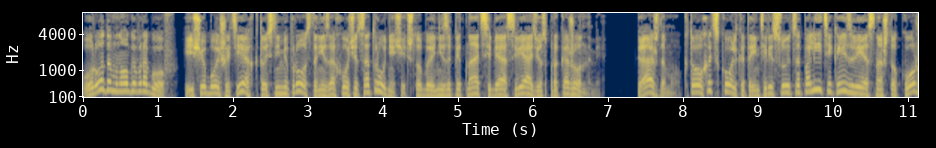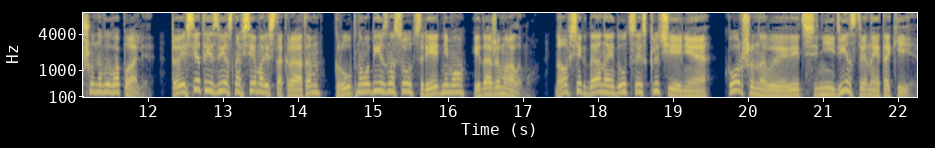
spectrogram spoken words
У рода много врагов, еще больше тех, кто с ними просто не захочет сотрудничать, чтобы не запятнать себя связью с прокаженными. Каждому, кто хоть сколько-то интересуется политикой, известно, что Коршуновы в опале. То есть это известно всем аристократам, крупному бизнесу, среднему и даже малому. Но всегда найдутся исключения. Коршуновы ведь не единственные такие.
